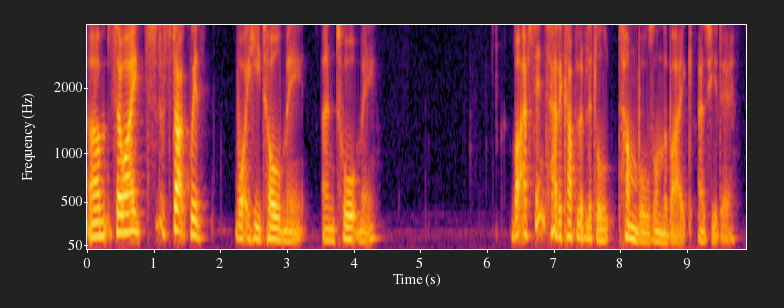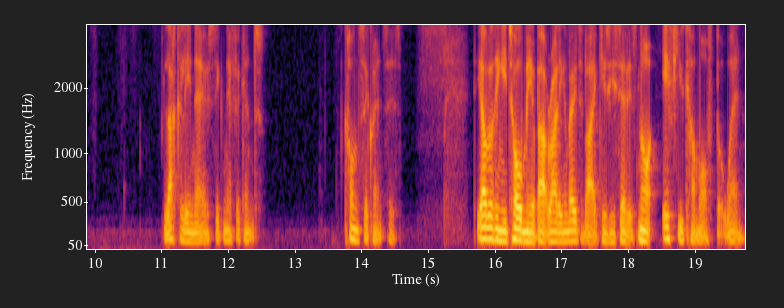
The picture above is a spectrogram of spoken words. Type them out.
Um, so I sort of stuck with what he told me and taught me. But I've since had a couple of little tumbles on the bike, as you do. Luckily, no significant consequences. The other thing he told me about riding a motorbike is he said it's not if you come off, but when.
